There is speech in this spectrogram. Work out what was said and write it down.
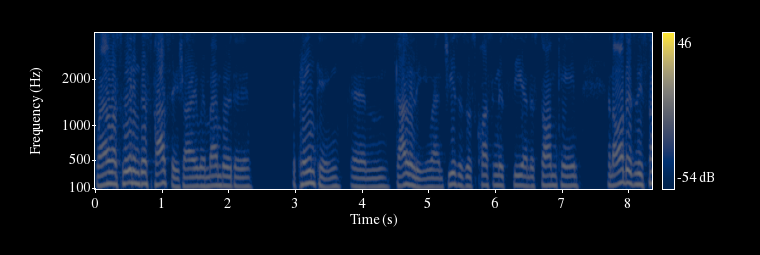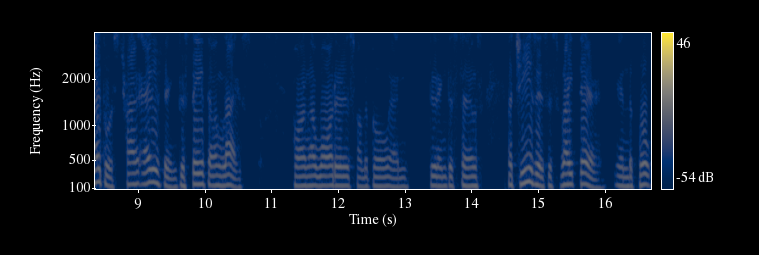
When I was reading this passage, I remember the, the painting in Galilee when Jesus was crossing the sea and the storm came, and all the disciples tried everything to save their own lives pouring out waters from the boat and doing the sails. But Jesus is right there in the boat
